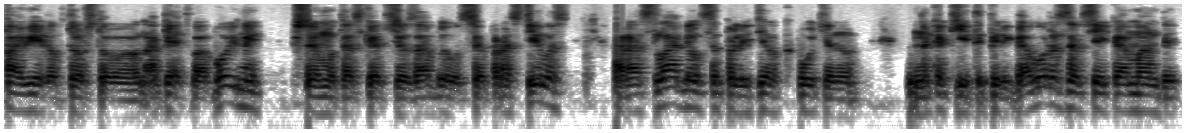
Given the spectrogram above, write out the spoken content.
поверил в то, что он опять в обойме что ему, так сказать, все забылось, все простилось, расслабился, полетел к Путину на какие-то переговоры со всей командой.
